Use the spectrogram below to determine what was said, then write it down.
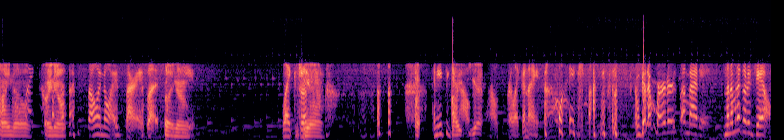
I oh know. Oh I know. I'm so annoyed. Sorry, but I know. like just Yeah. I need to get I- out yeah. of the house for like a night. like I'm gonna, I'm gonna murder somebody, and then I'm gonna go to jail.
